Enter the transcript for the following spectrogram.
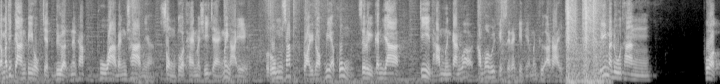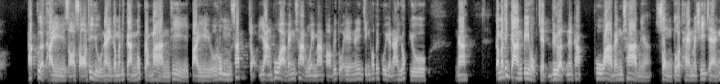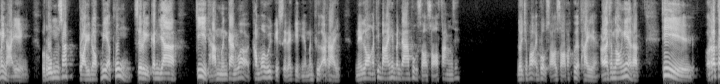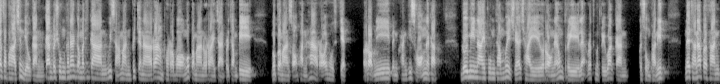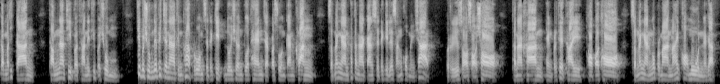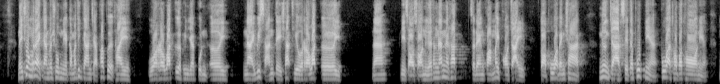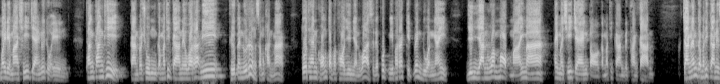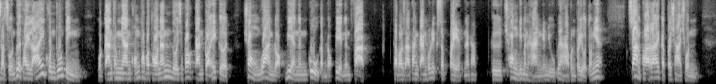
กรรมธิการปี 67 เดือดนะครับผู้ว่าแบงค์ชาติเนี่ยส่งตัวแทนมาชี้แจงไม่มาเอง รุมซัดปล่อยดอกเบี้ยพุ่ง สิริกัญญาจี้ถามเหมือนกันว่าคำว่าวิกฤตเศรษฐกิจเนี่ยมันคืออะไร ทีนี้มาดูทางพวกพักเพื่อไทยสสที่อยู่ในกรรมธิการงบประมาณที่ไปรุมซัดเจาะยางผู้ว่าแบงค์ชาติอวยมาตอบด้วยตัวเองนะจริงๆเขาไปคุยกับนายกอยู่นะกรรมธิการปี 67 เดือดนะครับผู้ว่าแบงค์ชาติเนี่ยส่งตัวแทนมาชี้แจงไม่มาเอง รุมซัดปล่อยดอกเบี้ยพุ่งสิริกัญญาจี้ถามเหมือนกันว่าคำว่าวิกฤตเศรษฐกิจเนี่ยมันคืออะไรในลองอธิบายให้บรรดาพวกสสฟังสิโดยเฉพาะไอ้พวกสสพักเพื่อไทยอะอะไรทำนองเนี้ยครับ ที่รัฐสภาเช่นเดียวกัน การประชุมคณะกรรมการวิสามันพิจารณาร่างพรบงบประมาณรายจ่ายประจำปี งบประมาณ 2567 รอบนี้เป็นครั้งที่2นะครับโดยมีนายภูมิธรรมเวชยชัย รองนายกรัฐมนตรี และรัฐมนตรีว่าการกระทรวงพาณิชย์ ในฐานะประธานกรรมธิการ ทำหน้าที่ประธานในที่ประชุม ที่ประชุมได้พิจารณาถึงภาพรวมเศรษฐกิจ โดยเชิญตัวแทนจากกระทรวงการคลังสำนักงานพัฒนาการเศรษฐกิจและสังคมแห่งชาติ หรือสสช ธนาคารแห่งประเทศไทย ทปทสำนักงานงบประมาณมาให้ข้อมูลนะครับ ในช่วงแรกการประชุมเนี่ยกรรมธิการจากพรรคเพื่อไทย วรวัตรเอื้อพิญญากุลเอ่ยนายวิสารเตชะธีรวัตรเอ่ยนะนี่สสเหนือทั้งนั้นนะครับแสดงความไม่พอใจต่อผู้ว่าแบงค์ชาติ เนื่องจากเศรษฐพุทธเนี่ยผู้ว่าทปทเนี่ยไม่ได้มาชี้แจงด้วยตัวเอง ทั้งทั้งที่การประชุมกรรมธิการในวาระนี้ ถือเป็นเรื่องสำคัญมาก ตัวแทนของตปทยืนยันว่าเศรษฐพุทธมีภารกิจเร่งด่วนไง ยืนยันว่ามอบหมายมาให้มาชี้แจงต่อกรรมธิการเป็นทางการ จากนั้นกรรมธิการในสัดส่วนเพื่อไทยหลายคนท้วงติ่ง ว่าการทำงานของทปทนั้น โดยเฉพาะการปล่อยให้เกิดช่องว่างดอกเบี้ยเงินกู้กับดอกเบี้ยเงินฝากถ้าภาษาทางการเขาเรียกสเปรดนะครับคือช่องที่มันห่างกันอยู่เพื่อหาผลประโยชน์ตรงนี้สร้างภาระให้กับประชาชน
